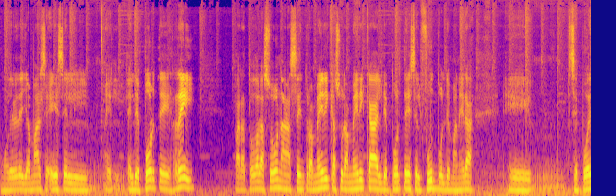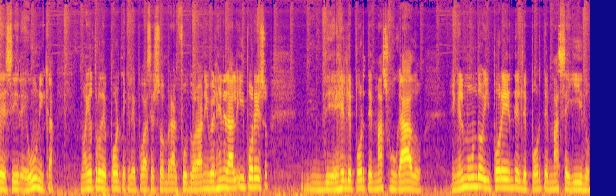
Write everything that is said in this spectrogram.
como debe de llamarse, es el, deporte rey para toda la zona, Centroamérica, Suramérica, el deporte es el fútbol de manera, eh, se puede decir, eh, única. No hay otro deporte que le pueda hacer sombra al fútbol a nivel general y por eso mm, es el deporte más jugado en el mundo y por ende el deporte más seguido,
